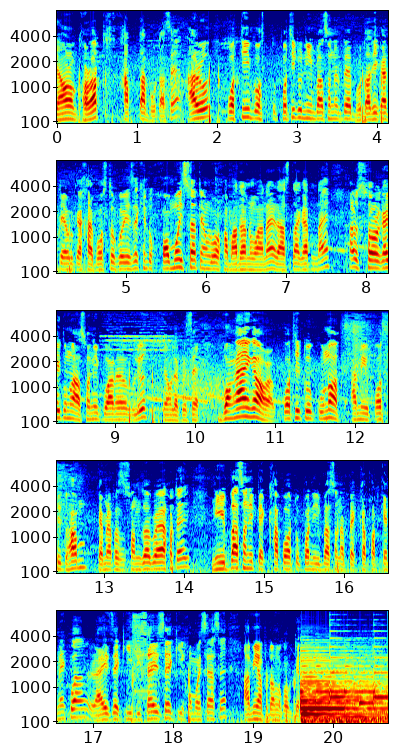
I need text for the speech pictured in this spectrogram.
তেওঁৰ ঘৰত সাতটা ভোট আছে আৰু প্ৰতি বস্তু প্ৰতিটো নিৰ্বাচনতে ভোটাধিকাৰ তেওঁলোকে সাব্যস্ত কৰি আছে কিন্তু সমস্যা তেওঁলোকৰ সমাধান হোৱা নাই ৰাস্তা ঘাট নাই আৰু চৰকাৰী কোনো আঁচনি পোৱা নাই বুলিও তেওঁলোকে কৈছে। বঙাইগাঁৱৰ প্ৰতিটো কোণত আমি উপস্থিত হ'ম। কেমেৰা পাৰ্চন সঞ্জয় বৰাৰ সৈতে। নিৰ্বাচনী প্ৰেক্ষাপট উপ নিৰ্বাচনৰ প্ৰেক্ষাপট কেনেকুৱা? ৰাইজে কি বিচাৰিছে কি সমস্যা আছে? আমি আপোনালোকক দেখাম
